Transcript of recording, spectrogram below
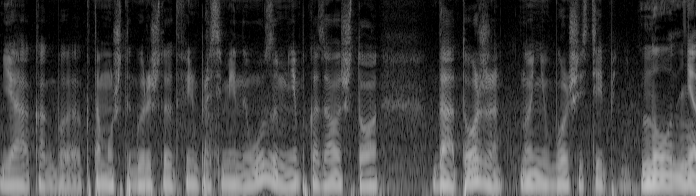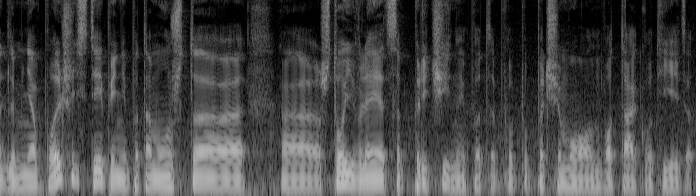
я как бы к тому, что ты говоришь, что этот фильм про семейные узы, мне показалось, что да, тоже, но не в большей степени. Ну, нет, для меня в большей степени, потому что э, что является причиной, почему он вот так вот едет?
